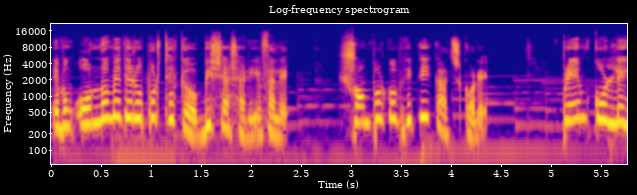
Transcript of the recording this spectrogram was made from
এবং অন্য মেয়েদের উপর থেকেও বিশ্বাস হারিয়ে ফেলে। সম্পর্ক ভীতি কাজ করে। প্রেম করলে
